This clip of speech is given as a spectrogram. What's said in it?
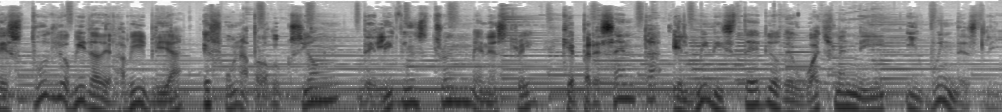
El estudio Vida de la Biblia es una producción de Living Stream Ministry que presenta el ministerio de Watchman Nee y Winnesley.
